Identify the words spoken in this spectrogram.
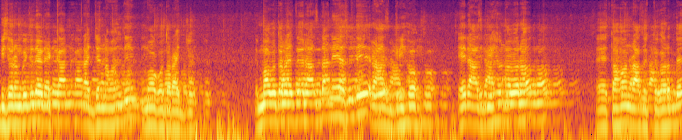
বিচরণ করেছে দে একান রাজ্যের নাম আছে মগধ রাজ্য। মগধ রাজ্যের রাজধানী আছে যে রাজগৃহ এই রাজগৃহ নগর তখন রাজত্ব করবে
